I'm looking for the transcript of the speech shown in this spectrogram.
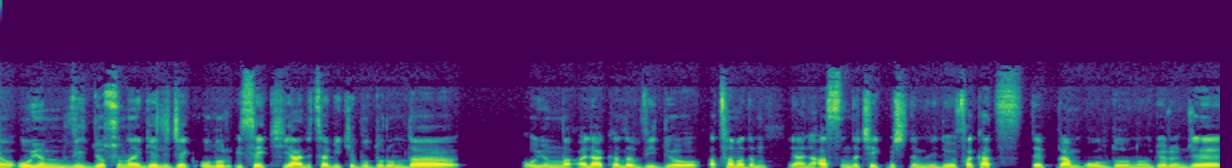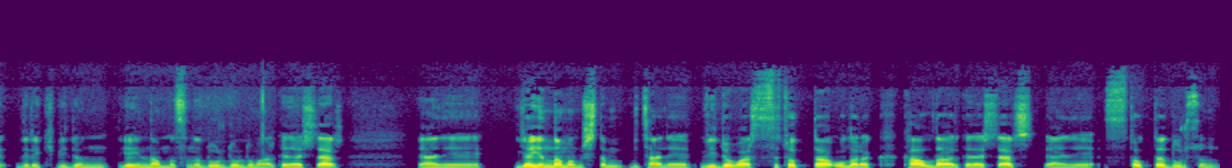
oyun videosuna gelecek olur isek yani tabii ki bu durumda oyunla alakalı video atamadım. Yani aslında çekmiştim videoyu fakat deprem olduğunu görünce direkt videonun yayınlanmasını durdurdum arkadaşlar. Yani yayınlamamıştım. Bir tane video var. Stokta olarak kaldı arkadaşlar. Yani stokta dursun.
